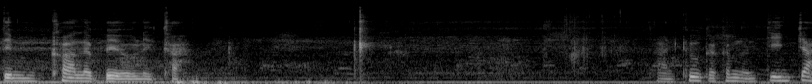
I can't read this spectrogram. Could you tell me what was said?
เต็มคาราเบลเลยค่ะ ทาน คู่กับขนมจีนจ้ะ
